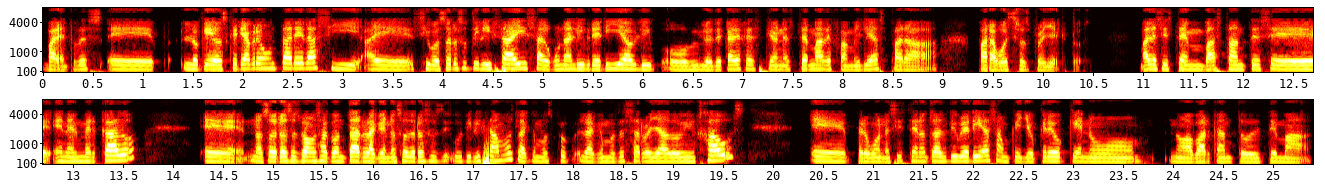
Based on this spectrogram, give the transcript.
Vale, entonces eh, lo que os quería preguntar era si, eh, si vosotros utilizáis alguna librería o, biblioteca de gestión externa de familias para, para vuestros proyectos. ¿Vale? Existen bastantes eh, en el mercado eh, nosotros os vamos a contar la que nosotros utilizamos, la que hemos, la que hemos desarrollado in-house, eh, pero bueno, existen otras librerías, aunque yo creo que no, abarcan todo el tema,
